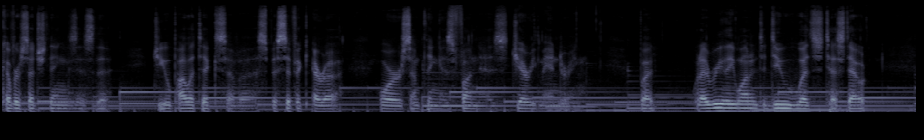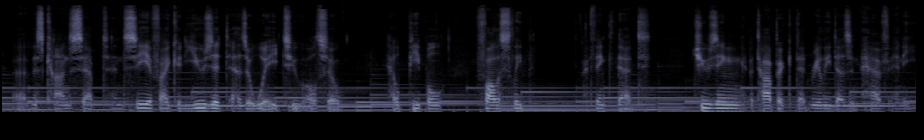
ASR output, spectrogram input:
cover such things as the geopolitics of a specific era or something as fun as gerrymandering. But what I really wanted to do was test out uh, this concept and see if I could use it as a way to also help people fall asleep. I think that choosing a topic that really doesn't have any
